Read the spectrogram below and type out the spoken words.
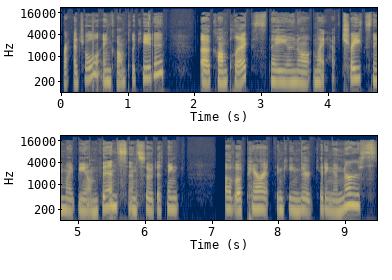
fragile and complicated uh, complex. They, you know, might have trachs, they might be on vents, and so to think of a parent thinking they're getting a nurse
